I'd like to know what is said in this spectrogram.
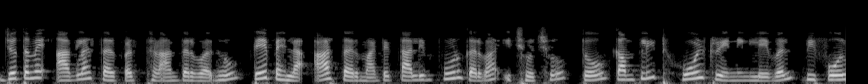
જો તમે આગલા સ્તર પર સ્થળાંતર વધો, તે પહેલા આ સ્તર માટે તાલીમ પૂર્ણ કરવા ઈચ્છો છો, તો complete whole training level before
